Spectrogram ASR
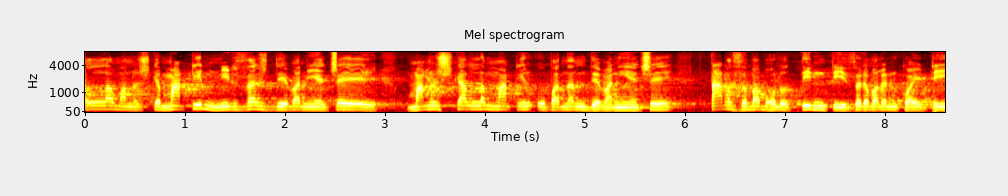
আল্লাহ মানুষকে মাটির নির্যাস দিয়ে বানিয়েছে, মানুষকে আল্লাহ মাটির উপাদান দিয়ে বানিয়েছে। তার জবাব হলো তিনটি, জোরে বলেন কয়টি?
